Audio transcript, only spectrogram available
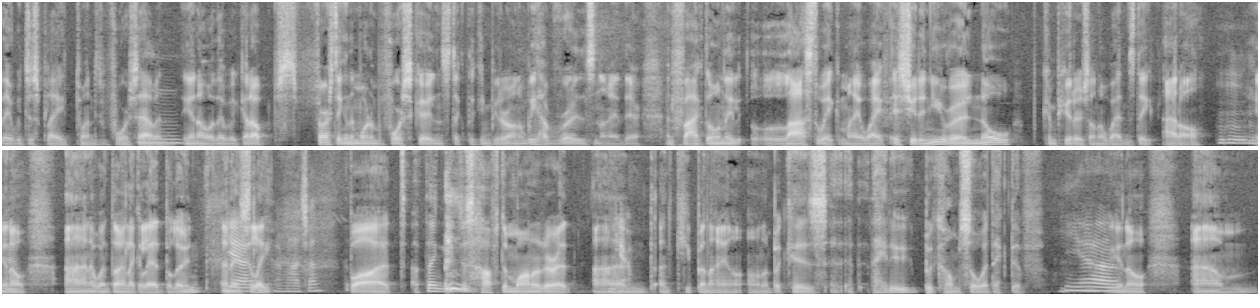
they would just play twenty four seven. You know, they would get up first thing in the morning before school and stick the computer on. And we have rules now there. In fact, only last week my wife issued a new rule: no computers on a Wednesday at all. You know, and it went down like a lead balloon initially. I imagine. But I think you just have to monitor it and and keep an eye on, on it because they do become so addictive Yeah. you know um,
